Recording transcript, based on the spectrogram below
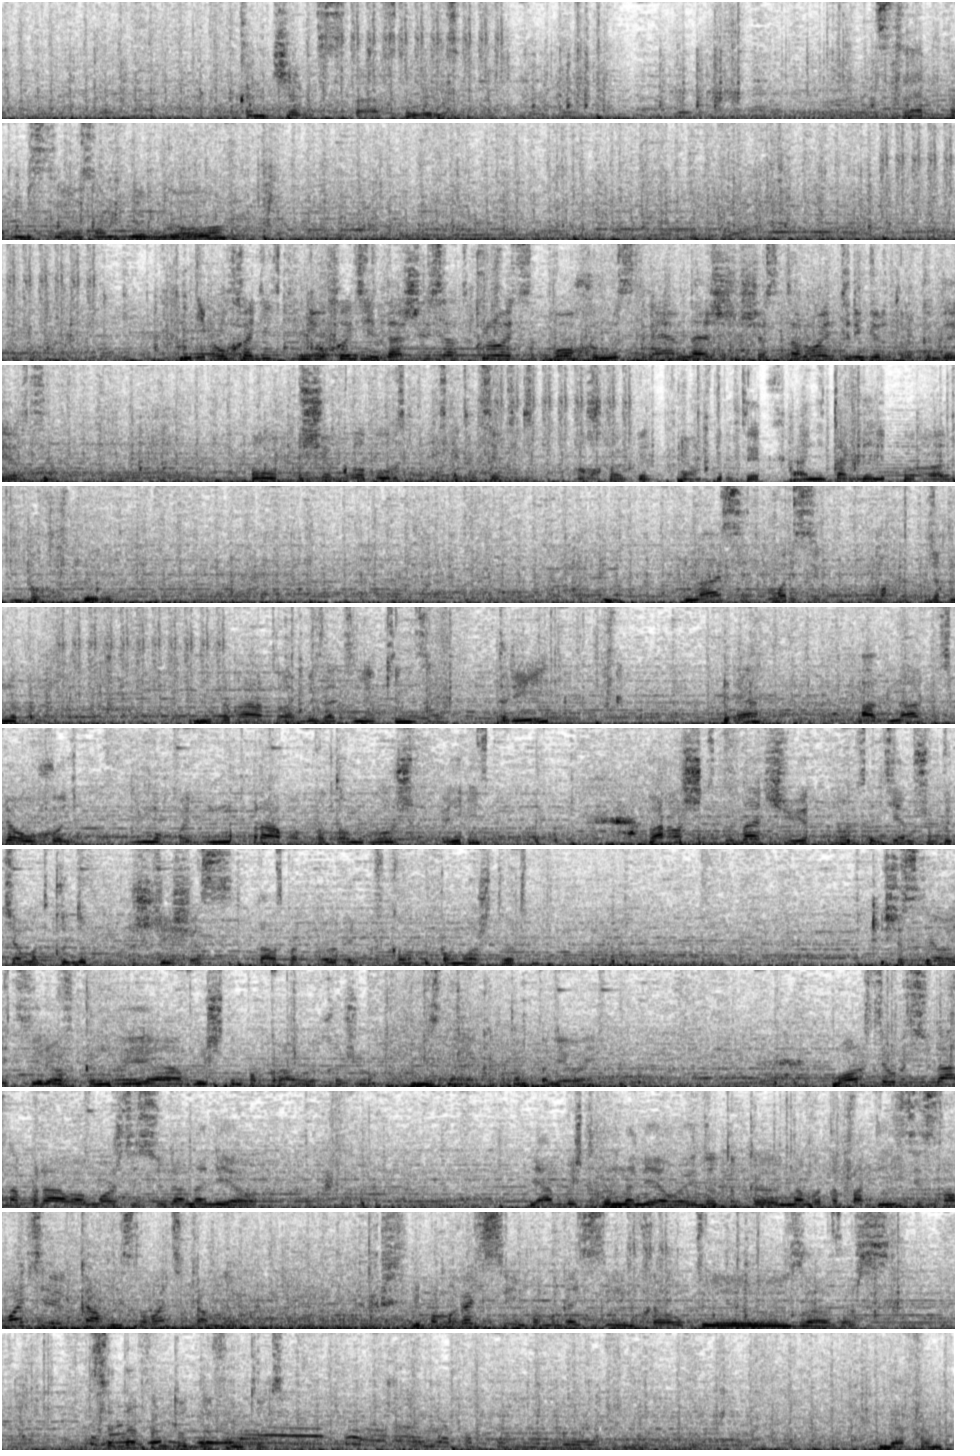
Can check stuff afterwards. Стреляем там быстрее зомби в голову. Не уходите, не уходите. Даже если откроется, похуй. Мы стреляем дальше. Сейчас второй триггер только дается. О, еще голову смотрите, как кто хопит прям впритык. Они так далеко от бухты. На седьмой секунде. Гранату обязательно киньте. Три. Две. Одна. Все, уходим. Мы уходим направо, потом лучше поверните. Ваша задача вернуться тем же путем, откуда пришли сейчас. Транспортная поможет в этом. Еще слева веревка, но я обычно по правой хожу. Не знаю, как там по левой. Можете вот сюда направо, можете сюда налево. Я обычно налево иду, только на водопад. Идите, сломайте камни, сломайте камни. И помогайте своим, помогайте своим. Help to the others. Все, дефем тут, дефем тут. Дефем.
